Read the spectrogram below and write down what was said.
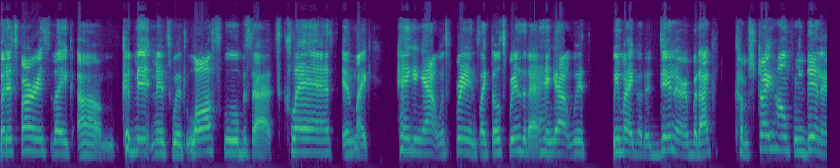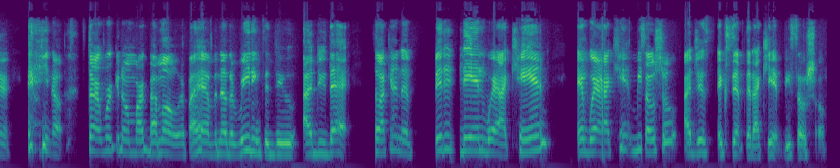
But as far as like um, commitments with law school, besides class and like hanging out with friends, like those friends that I hang out with, we might go to dinner, but I could come straight home from dinner, you know, start working on Marked by Mull. Or if I have another reading to do, I do that. So I kind of fit it in where I can. And where I can't be social, I just accept that I can't be social.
